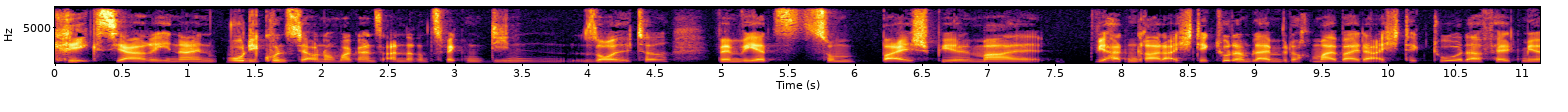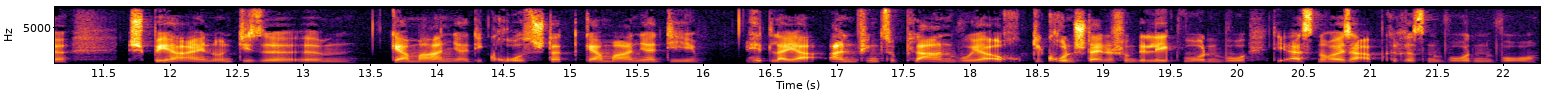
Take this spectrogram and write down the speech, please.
Kriegsjahre hinein, wo die Kunst ja auch noch mal ganz anderen Zwecken dienen sollte. Wenn wir jetzt zum Beispiel mal, wir hatten gerade Architektur, dann bleiben wir doch mal bei der Architektur. Da fällt mir Speer ein und diese ähm, Germania, die Großstadt Germania, die Hitler ja anfing zu planen, wo ja auch die Grundsteine schon gelegt wurden, wo die ersten Häuser abgerissen wurden, wo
